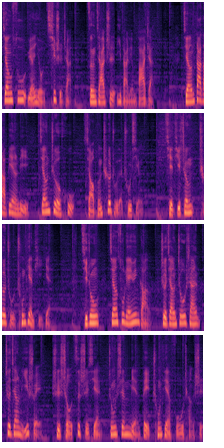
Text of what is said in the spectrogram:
江苏原有七十站，增加至一百零八站，将大大便利江浙沪小鹏车主的出行。且提升车主充电体验，其中江苏连云港、浙江舟山、浙江丽水是首次实现终身免费充电服务城市。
